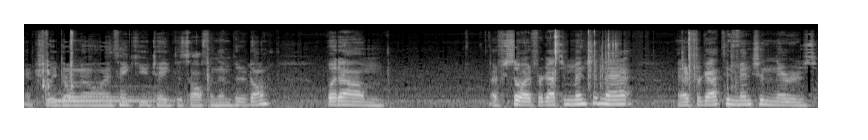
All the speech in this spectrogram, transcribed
Actually, don't know. I think you take this off and then put it on. But, um, so I forgot to mention that. And I forgot to mention there's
